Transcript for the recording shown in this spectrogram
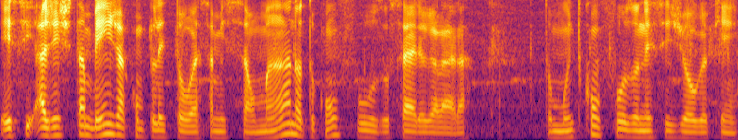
Esse, a gente também já completou essa missão. Mano, eu tô confuso, sério, galera. Tô muito confuso nesse jogo aqui.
